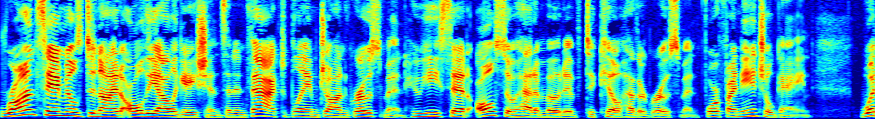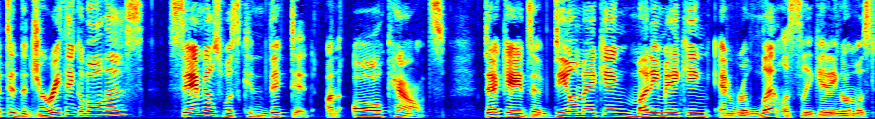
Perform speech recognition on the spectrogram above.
Ron Samuels denied all the allegations and, in fact, blamed John Grossman, who he said also had a motive to kill Heather Grossman for financial gain. What did the jury think of all this? Samuels was convicted on all counts. Decades of deal making, money making, and relentlessly getting almost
